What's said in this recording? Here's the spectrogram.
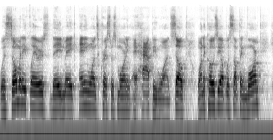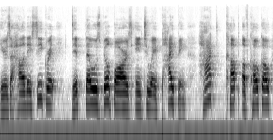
with so many flavors they make anyone's Christmas morning a happy one. So, want to cozy up with something warm? Here's a holiday secret. Dip those built bars into a piping hot cup of cocoa,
